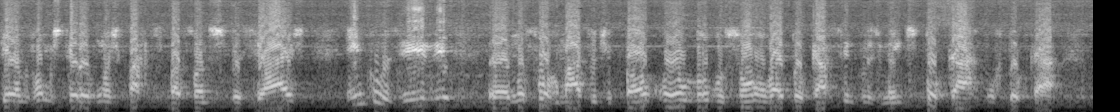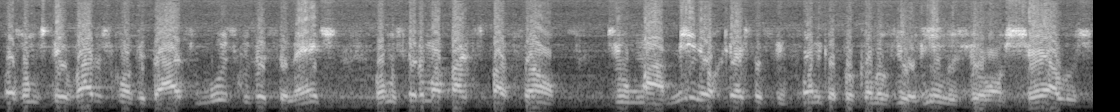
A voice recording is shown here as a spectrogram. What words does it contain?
tendo, vamos ter algumas participações especiais, inclusive é, no formato de palco, o Novo Som não vai tocar simplesmente tocar por tocar. Nós vamos ter vários convidados, músicos excelentes, vamos ter uma participação de uma mini orquestra sinfônica tocando violinos, violonchelos,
